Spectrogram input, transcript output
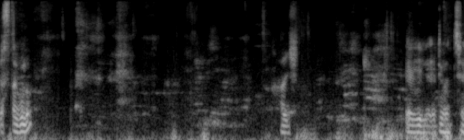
রাস্তাগুলো। এই এটি হচ্ছে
